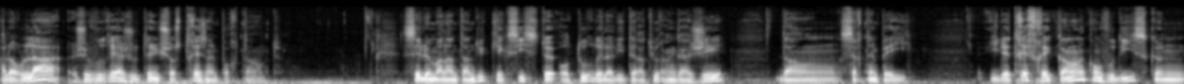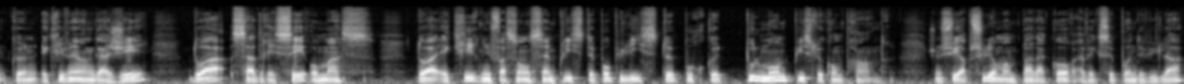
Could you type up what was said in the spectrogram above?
Alors là, je voudrais ajouter une chose très importante. C'est le malentendu qui existe autour de la littérature engagée dans certains pays. Il est très fréquent qu'on vous dise qu'un écrivain engagé doit s'adresser aux masses doit écrire d'une façon simpliste et populiste pour que tout le monde puisse le comprendre. Je ne suis absolument pas d'accord avec ce point de vue-là.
